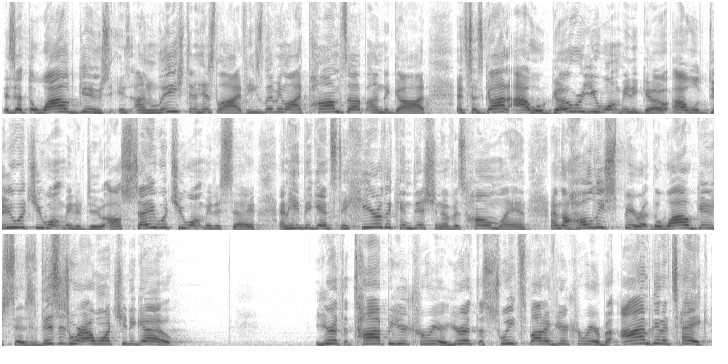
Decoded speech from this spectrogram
is that the wild goose is unleashed in his life. He's living life palms up unto God and says, God, I will go where you want me to go. I will do what you want me to do. I'll say what you want me to say. And he begins to hear the condition of his homeland. And the Holy Spirit, the wild goose, says, This is where I want you to go. You're at the top of your career. You're at the sweet spot of your career. But I'm going to take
